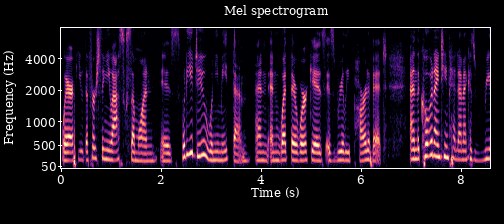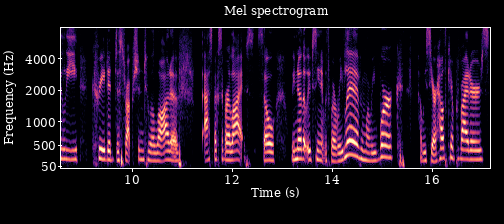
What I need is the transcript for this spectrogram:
where if you the first thing you ask someone is what do you do when you meet them and and what their work is is really part of it and the covid-19 pandemic has really created disruption to a lot of aspects of our lives. So we know that we've seen it with where we live and where we work, how we see our healthcare providers,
